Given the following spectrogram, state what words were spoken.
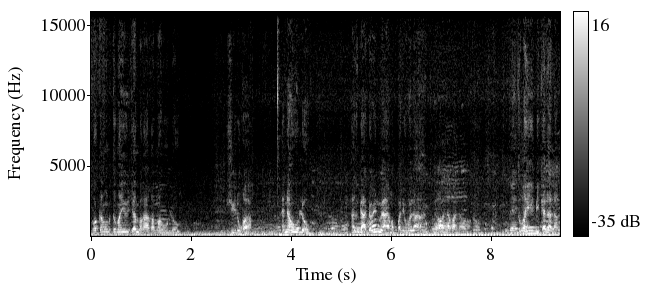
huwag kang tumayo dyan, baka ka mahulog. Sino ka? Eh, nahulog. Anong gagawin mo? Ayaw kang paniwalaan. Ako naman, oo. Tumahimik ka na lang.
